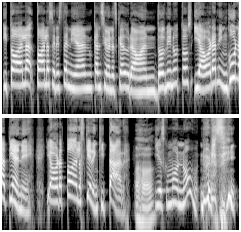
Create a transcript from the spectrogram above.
y toda la, todas las series tenían canciones que duraban dos minutos y ahora ninguna tiene y ahora todas las quieren quitar. Ajá. Y es como, no, no era así.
